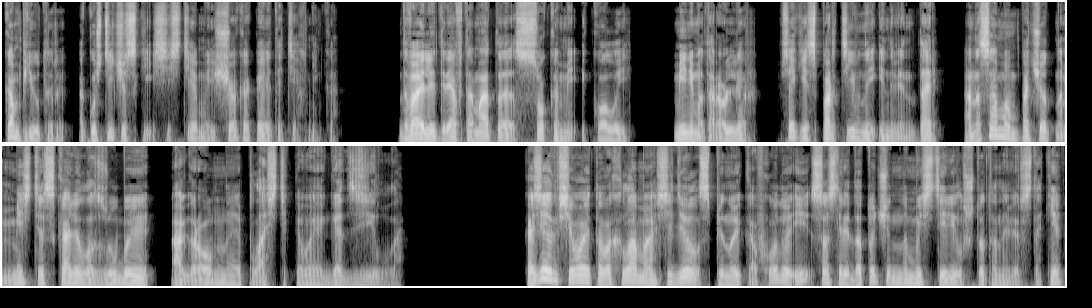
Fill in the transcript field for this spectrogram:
компьютеры, акустические системы, еще какая-то техника. Два или три автомата с соками и колой, мини-мотороллер, всякий спортивный инвентарь, а на самом почетном месте скалила зубы огромная пластиковая Годзилла. Хозяин всего этого хлама сидел спиной ко входу и сосредоточенно мастерил что-то на верстаке,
